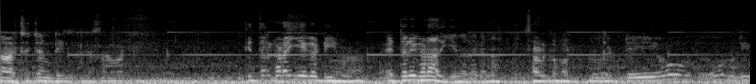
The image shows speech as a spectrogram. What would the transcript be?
ਲਾਸਟ ਝੰਡੀ ਜਸਾ ਪੱਟੀ ਕਿੱਧਰ ਖੜਾਈਏ ਗੱਡੀ ਹੁਣ? ਇੱਧਰ ਹੀ ਖੜਾ ਦਈਏ ਮੈਂ ਤਾਂ ਕਹਿੰਦਾ ਸੜਕ ਪਰ। ਗੱਡੀ ਉਹ ਉਹ ਗੱਡੀ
